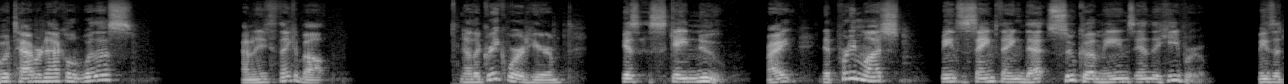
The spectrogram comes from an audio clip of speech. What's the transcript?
who tabernacled with us? I need to think about. Now, the Greek word here is skenu, right? It pretty much means the same thing that sukkah means in the Hebrew. It means a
